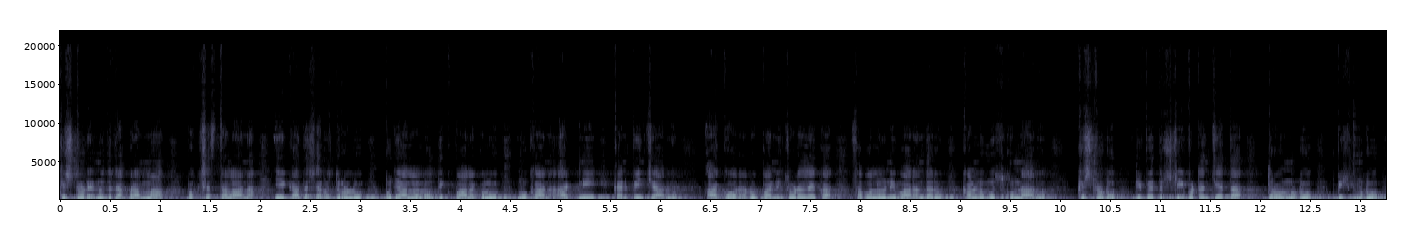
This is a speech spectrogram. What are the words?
కృష్ణుడి నుదుట బ్రహ్మ వక్షస్థలాన ఏకాదశ రుద్రులు భుజాలలో దిక్పాలకులు ముఖాన అగ్ని కనిపించారు. ఆ ఘోర రూపాన్ని చూడలేక సభలోని వారందరూ కళ్ళు మూసుకున్నారు. కృష్ణుడు దివ్య దృష్టి ఇవ్వటం చేత ద్రోణుడు భీష్ముడు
